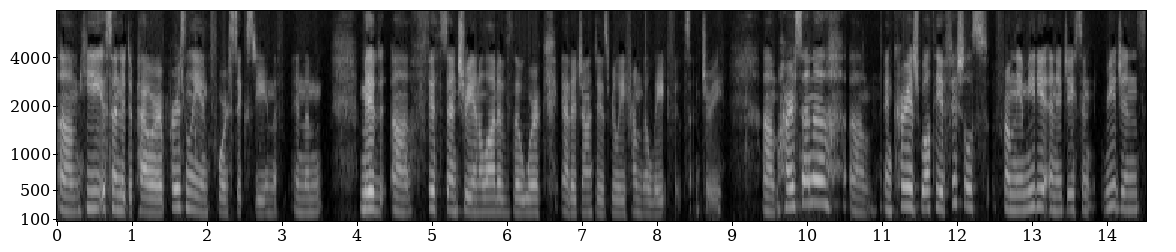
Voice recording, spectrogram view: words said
Um, he ascended to power personally in 460 in the, in the mid uh, 5th century, and a lot of the work at Ajanta is really from the late 5th century. Um, um, encouraged wealthy officials from the immediate and adjacent regions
